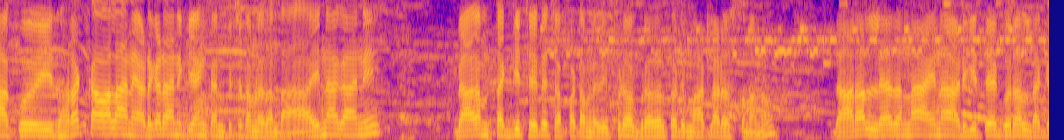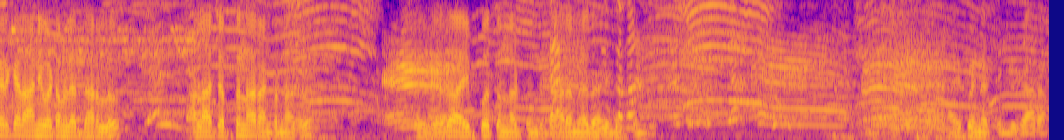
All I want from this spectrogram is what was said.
నాకు ఈ ధర కావాలా అని అడగడానికి ఏం కనిపించడం లేదంట. అయినా కానీ బేరం తగ్గించి అయితే చెప్పటం లేదు. ఇప్పుడే ఒక బ్రదర్ తోటి మాట్లాడి వస్తున్నాను. దారాలు లేదన్నా అయినా అడిగితే గుర్రాలు దగ్గరికే రానివ్వటం లేదు ధరలు. అలా చెప్తున్నారు అంటున్నారు. ఇదేదో అయిపోతున్నట్టుంది. దారం ఏదో అయినట్టుంది. అయిపోయినట్టుంది దారం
